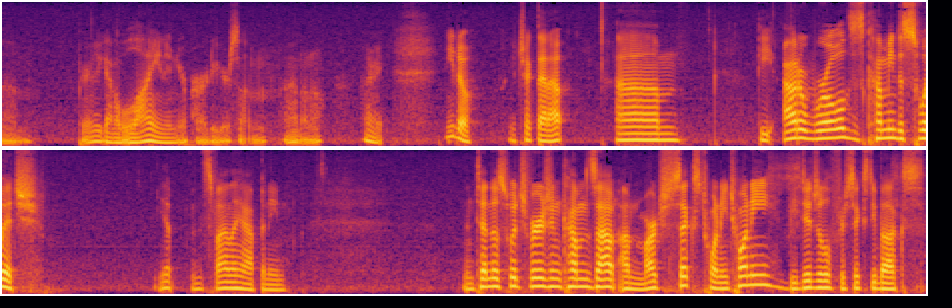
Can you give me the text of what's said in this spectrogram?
Um, apparently, you got a lion in your party or something. I don't know. All right, Neato, you check that out. Um, the Outer Worlds is coming to Switch. Yep, it's finally happening. Nintendo Switch version comes out on March 6, 2020. Be digital for 60 bucks.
